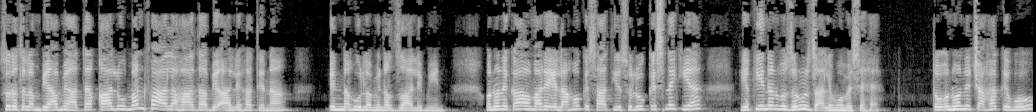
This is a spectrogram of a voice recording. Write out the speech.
سورت المبیا میں آتا ہے کالو منفا الحدہ بے ان لمن ظالمین انہوں نے کہا، ہمارے الہوں کے ساتھ یہ سلوک کس نے کیا؟ یقیناً وہ ضرور ظالموں میں سے ہے۔ تو انہوں نے چاہا کہ وہ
